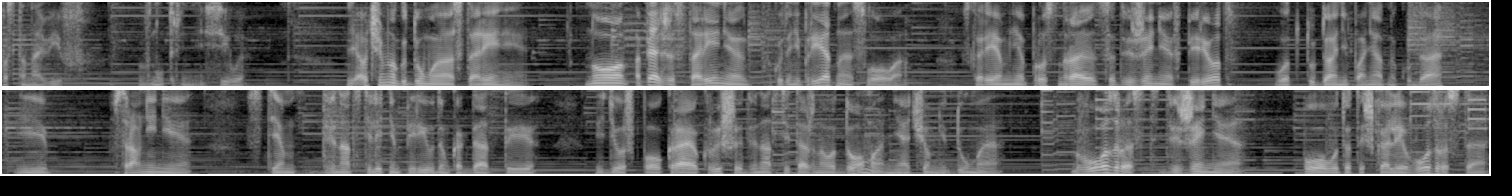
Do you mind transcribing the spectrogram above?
восстановив внутренние силы. Я очень много думаю о старении – но, опять же, старение — какое-то неприятное слово. Скорее, мне просто нравится движение вперед, вот туда непонятно куда. И в сравнении с тем 12-летним периодом, когда ты идешь по краю крыши 12-этажного дома, ни о чем не думая, возраст движения по вот этой шкале возраста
